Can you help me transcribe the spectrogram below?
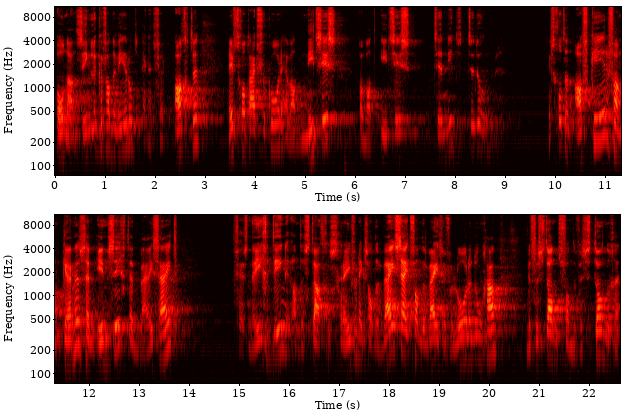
onaanzienlijke van de wereld en het verachten heeft God uitverkoren. En wat niets is, om wat iets is niet te doen. Heeft God een afkeer van kennis en inzicht en wijsheid? Vers 19, want er staat geschreven, ik zal de wijsheid van de wijze verloren doen gaan, de verstand van de verstandige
